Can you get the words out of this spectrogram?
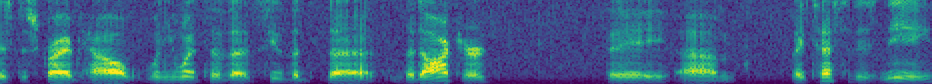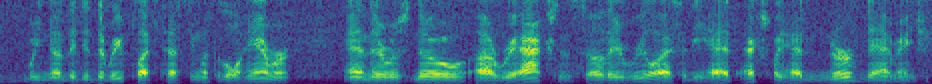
is described how when he went to the see the the, the doctor, they um, they tested his knee. You know, they did the reflex testing with a little hammer, and there was no uh, reaction. So they realized that he had actually had nerve damage.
